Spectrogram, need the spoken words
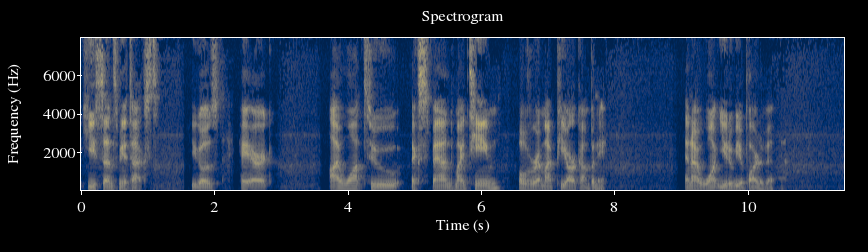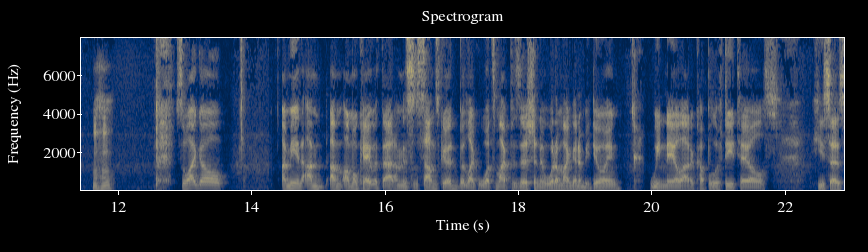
He sends me a text. He goes, "Hey Eric, I want to expand my team over at my PR company, and I want you to be a part of it." Mm-hmm. So I go, I mean, I'm I'm I'm okay with that. I mean, it sounds good, but like, what's my position and what am I going to be doing? We nail out a couple of details. He says,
